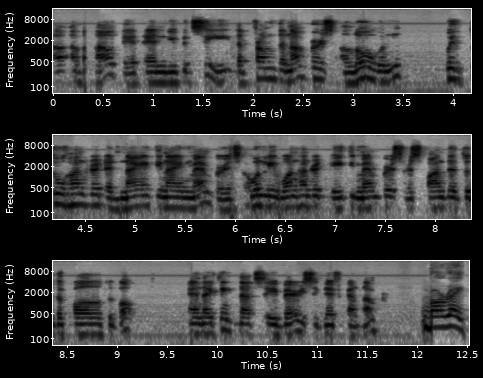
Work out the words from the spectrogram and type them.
uh, about it, and you could see that from the numbers alone, with 299 members, only 180 members responded to the call to vote. And I think that's a very significant number. All right.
